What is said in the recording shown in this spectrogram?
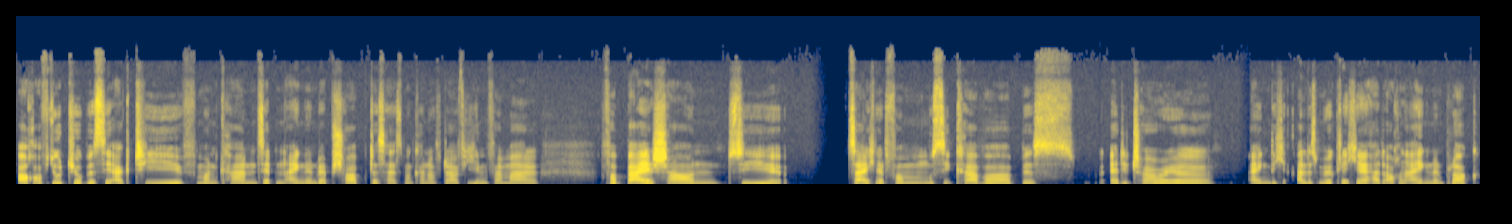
auch auf YouTube ist sie aktiv. Man kann, sie hat einen eigenen Webshop, das heißt, man kann auf da auf jeden Fall mal vorbeischauen. Sie zeichnet vom Musikcover bis Editorial eigentlich alles Mögliche, hat auch einen eigenen Blog.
